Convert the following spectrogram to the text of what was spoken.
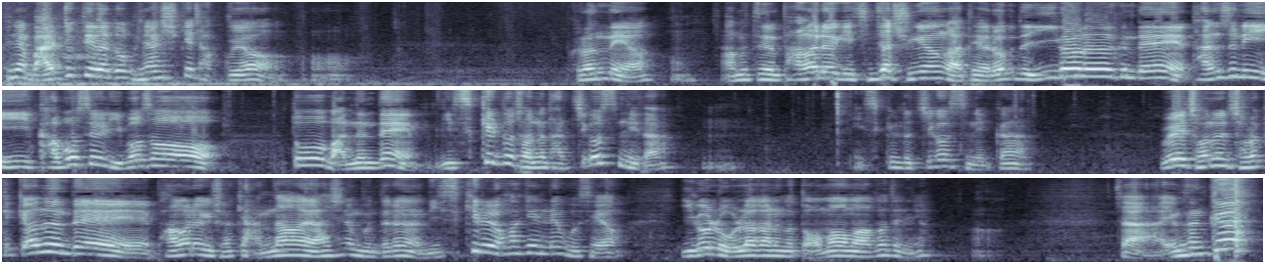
그냥 말뚝딜해도 그냥 쉽게 잡고요 어. 그렇네요 어. 아무튼 방어력이 진짜 중요한 것 같아요 여러분들 이거는 근데 단순히 이 갑옷을 입어서 또 맞는데 이 스킬도 저는 다 찍었습니다 음. 이 스킬도 찍었으니까 왜 저는 저렇게 꼈는데 방어력이 저렇게 안 나와요 하시는 분들은 이 스킬을 확인을 해보세요 이걸로 올라가는 것도 어마어마하거든요 어. 자 영상 끝!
